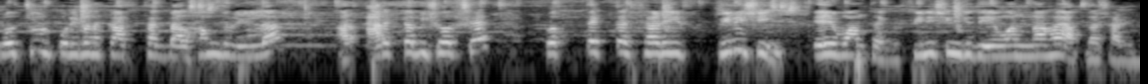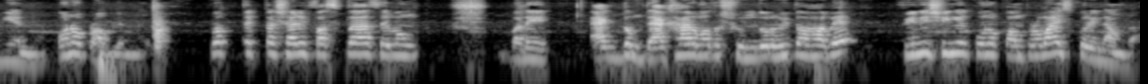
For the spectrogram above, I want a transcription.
প্রচুর পরিমাণে কাজ থাকবে, আলহামদুলিল্লাহ। আর আরেকটা বিষয় হচ্ছে প্রত্যেকটা শাড়ির ফিনিশিং এ ওয়ান থাকবে। ফিনিশিং যদি এ ওয়ান না হয়, আপনার শাড়ি নিয়ে নেন কোনো প্রবলেম নেই। প্রত্যেকটা শাড়ি ফার্স্ট ক্লাস এবং মানে একদম দেখার মতো সুন্দর হইতে হবে। ফিনিশিং এ কোনো কম্প্রোমাইজ করি না আমরা।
